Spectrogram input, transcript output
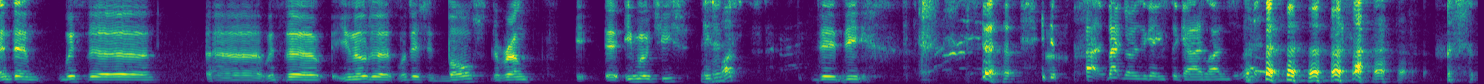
and then with the uh, with the you know the what is it balls the round emojis He's Mhm. what? the the That, that goes against the guidelines, doesn't it?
